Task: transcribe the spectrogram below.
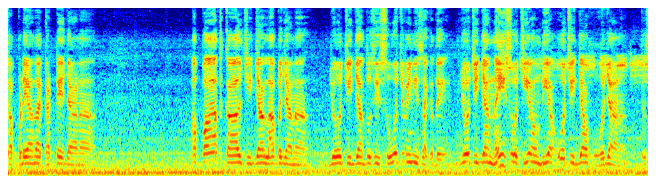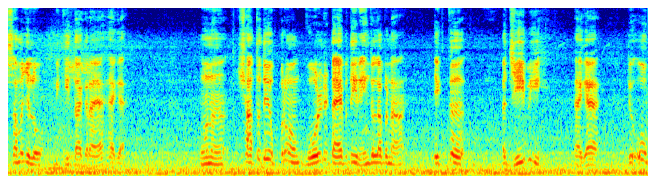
ਕੱਪੜਿਆਂ ਦਾ ਕੱਟੇ ਜਾਣਾ, ਆਪਾਤਕਾਲ ਚੀਜ਼ਾਂ ਲੱਭ ਜਾਣਾ, ਜੋ ਚੀਜ਼ਾਂ ਤੁਸੀਂ ਸੋਚ ਵੀ ਨਹੀਂ ਸਕਦੇ, ਜੋ ਚੀਜ਼ਾਂ ਨਹੀਂ ਸੋਚੀਆਂ ਹੁੰਦੀਆਂ, ਉਹ ਚੀਜ਼ਾਂ ਹੋ ਜਾਣ, ਤੇ ਸਮਝ ਲਓ ਵੀ ਕੀਤਾ ਕਰਾਇਆ ਹੈਗਾ। ਹੁਣ ਛੱਤ ਦੇ ਉੱਪਰੋਂ 골ਡ ਟਾਈਪ ਦੀ ਰਿੰਗ ਲੱਭਣਾ ਇੱਕ ਅਜੀਬ ਹੀ ਹੈਗਾ, ਤੇ ਉਹ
